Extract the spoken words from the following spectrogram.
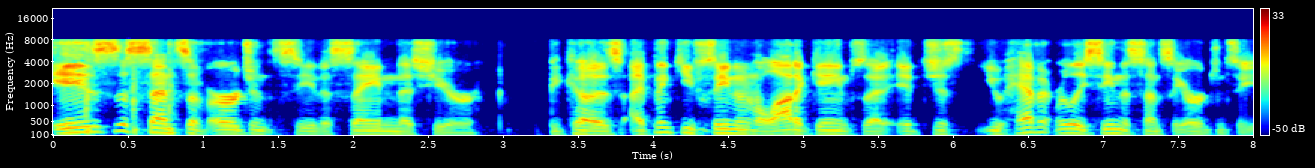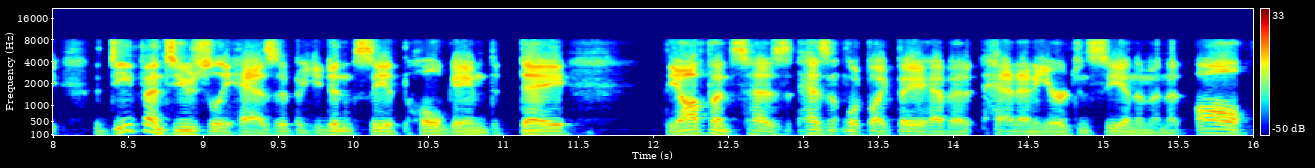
Is the sense of urgency the same this year? Because I think you've seen in a lot of games that it just you haven't really seen the sense of urgency. The defense usually has it, but you didn't see it the whole game today. The offense has hasn't looked like they have had any urgency in them at all.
